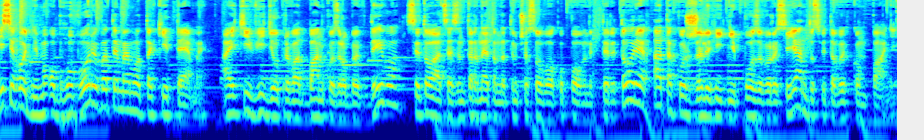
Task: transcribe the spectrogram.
І сьогодні ми обговорюватимемо такі теми: it відділ Приватбанку зробив диво, ситуація з інтернетом на тимчасово окупованих територіях, а також жалюгідні позови росіян до світових компаній.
